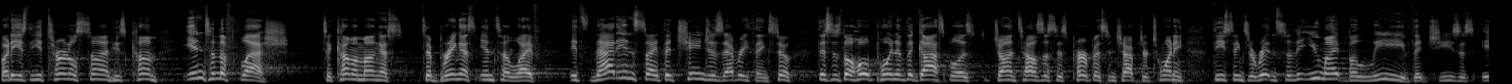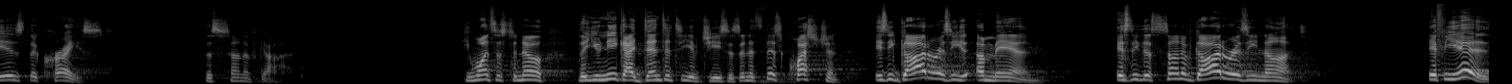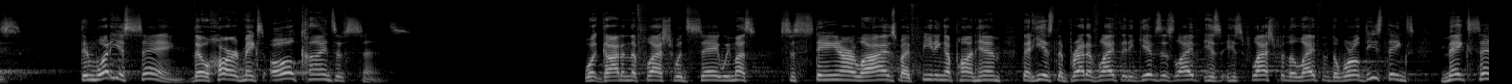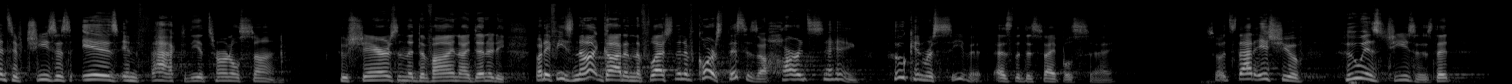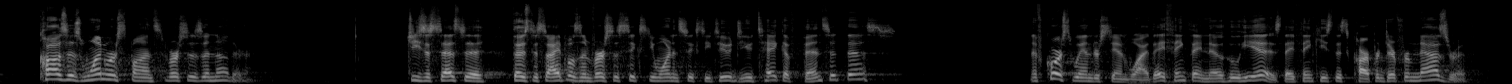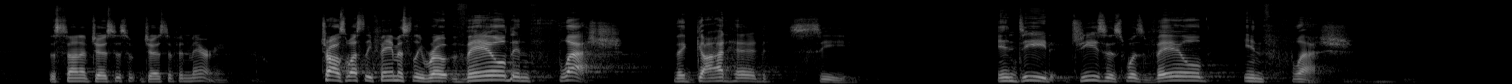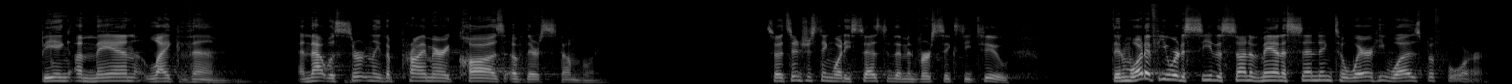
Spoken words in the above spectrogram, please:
but he is the eternal Son who's come into the flesh to come among us, to bring us into life. It's that insight that changes everything. So, this is the whole point of the gospel, as John tells us his purpose in chapter 20. These things are written so that you might believe that Jesus is the Christ, the Son of God. He wants us to know the unique identity of Jesus. And it's this question Is he God or is he a man? Is he the Son of God or is he not? If he is, then what he is saying, though hard, makes all kinds of sense. What God in the flesh would say, we must sustain our lives by feeding upon him, that he is the bread of life, that he gives his life, his, his flesh for the life of the world. These things make sense if Jesus is, in fact, the eternal Son who shares in the divine identity. But if he's not God in the flesh, then of course this is a hard saying. Who can receive it, as the disciples say? So it's that issue of who is Jesus that causes one response versus another. Jesus says to those disciples in verses 61 and 62, Do you take offense at this? And of course, we understand why. They think they know who he is. They think he's this carpenter from Nazareth, the son of Joseph, Joseph and Mary. Charles Wesley famously wrote, Veiled in flesh, the Godhead see. Indeed, Jesus was veiled in flesh, being a man like them. And that was certainly the primary cause of their stumbling. So it's interesting what he says to them in verse 62. Then what if you were to see the Son of Man ascending to where he was before?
